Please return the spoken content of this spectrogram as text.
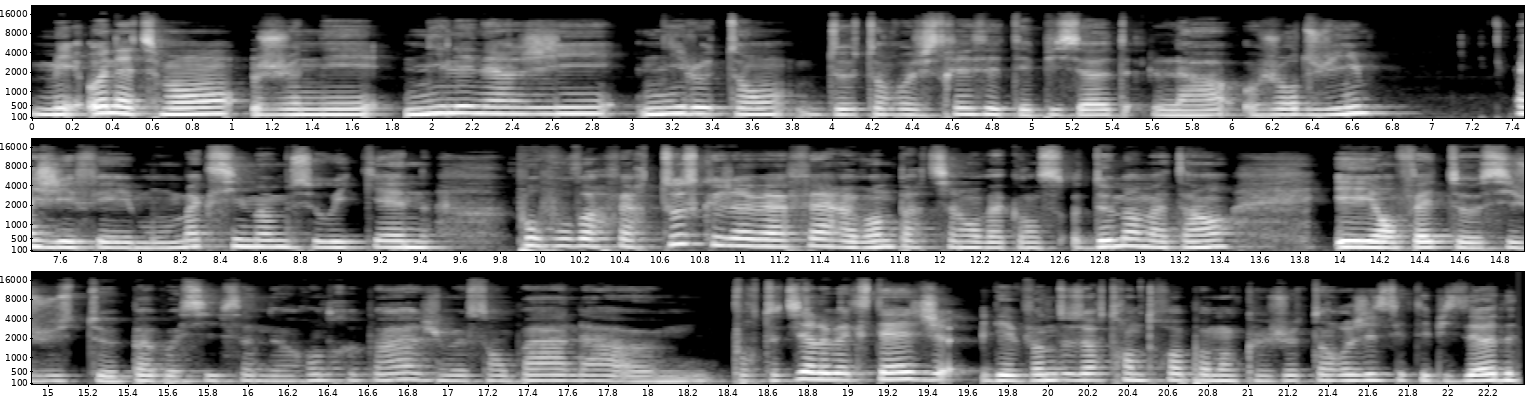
Mais honnêtement, je n'ai ni l'énergie ni le temps de t'enregistrer cet épisode là aujourd'hui. J'ai fait mon maximum ce week-end pour pouvoir faire tout ce que j'avais à faire avant de partir en vacances demain matin. Et en fait, euh, c'est juste pas possible, ça ne rentre pas. Je me sens pas là. Euh, pour te dire le backstage, il est 22h33 pendant que je t'enregistre cet épisode.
